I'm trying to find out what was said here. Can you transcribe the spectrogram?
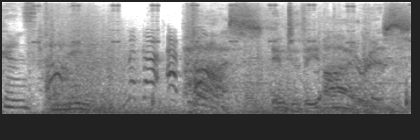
Seconds remaining. Pass into the iris.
